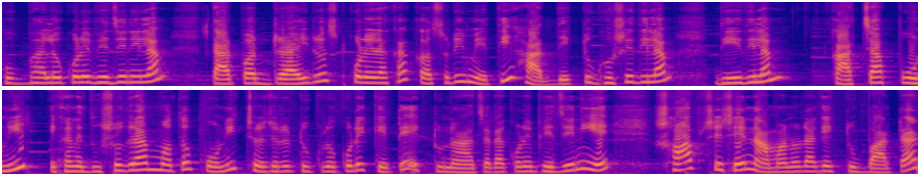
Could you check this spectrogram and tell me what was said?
খুব ভালো করে ভেজে নিলাম। তারপর ড্রাই রোস্ট করে রাখা কসুরি মেথি হাত দিয়ে একটু ঘষে দিলাম। দিয়ে দিলাম কাঁচা পনির, এখানে দুশো গ্রাম মতো পনির ছোটো ছোটো টুকরো করে কেটে একটু নাড়াচাড়া করে ভেজে নিয়ে সব শেষে নামানোর আগে একটু বাটার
